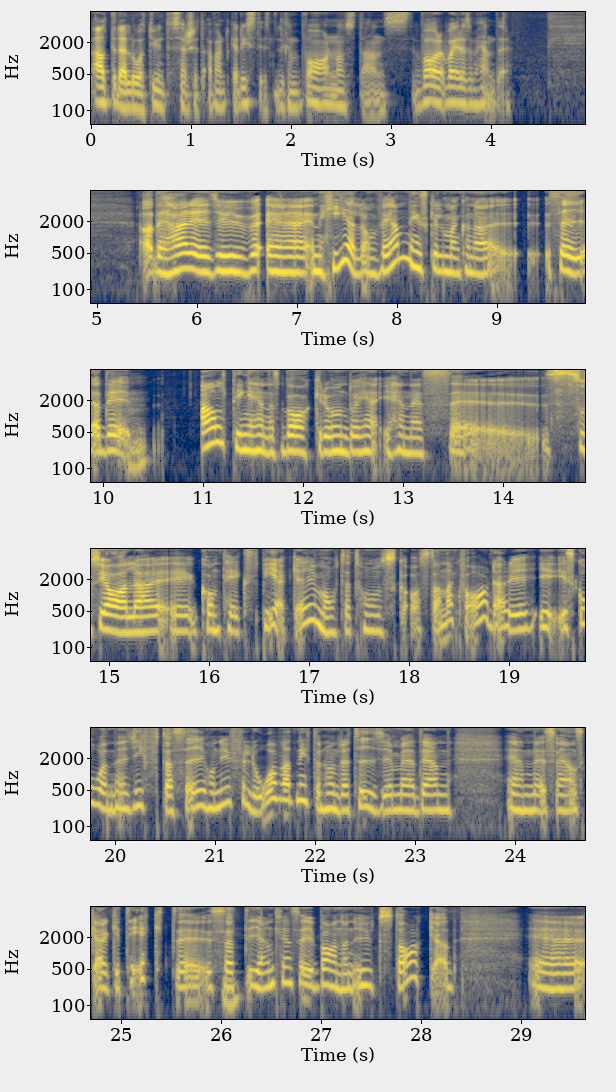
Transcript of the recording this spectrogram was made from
Allt det där låter ju inte särskilt avantgardistiskt. Liksom, var någonstans, var, vad är det som händer? Ja, det här är ju eh, en helomvändning skulle man kunna säga. Det, mm allting i hennes bakgrund och i hennes eh, sociala eh, kontext pekar ju mot att hon ska stanna kvar där i, i, i Skåne, gifta sig. Hon är ju förlovad 1910 med en, en svensk arkitekt. Eh, så mm. att egentligen så är ju banan utstakad. Eh,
